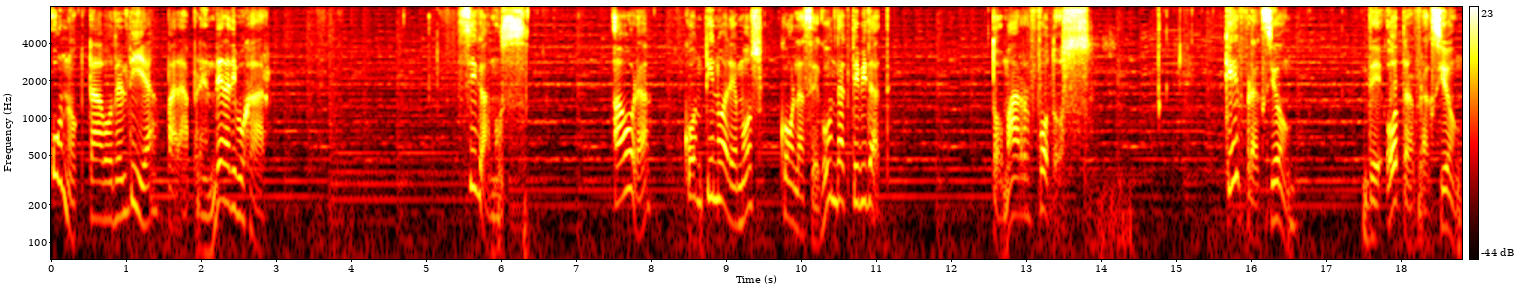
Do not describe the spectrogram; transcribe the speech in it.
un octavo del día para aprender a dibujar. Sigamos. Ahora continuaremos con la segunda actividad tomar fotos. ¿Qué fracción de otra fracción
